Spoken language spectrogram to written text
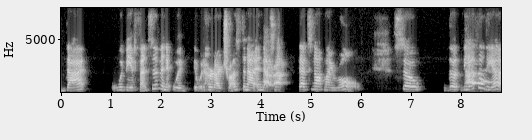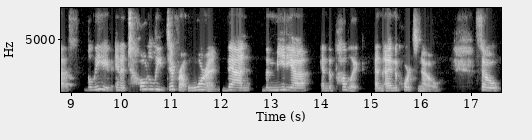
that would be offensive and it would it would hurt our trust and I, and that's not that's not my role. So the the FLDS believe in a totally different Warren than the media and the public and, and the courts know. So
